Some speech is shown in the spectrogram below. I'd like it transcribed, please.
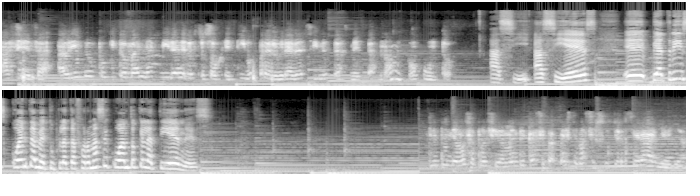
Así es, abriendo un poquito más las miras de nuestros objetivos para lograr así nuestras metas, ¿no? En conjunto. Así, así es. Eh, Beatriz, cuéntame, ¿tu plataforma hace cuánto que la tienes? Ya tenemos aproximadamente casi, este va a ser su tercer año ya.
